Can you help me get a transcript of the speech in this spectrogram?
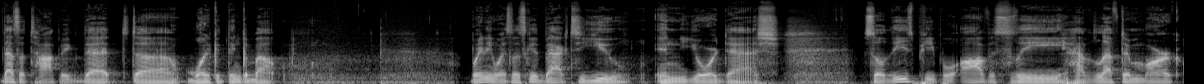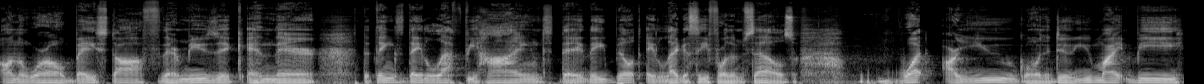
That's a topic that uh, one could think about. But, anyways, let's get back to you and your dash. So these people obviously have left a mark on the world based off their music and their the things they left behind. They they built a legacy for themselves. What are you going to do? You might be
